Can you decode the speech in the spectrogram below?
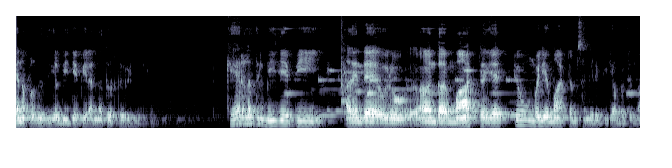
ജനപ്രതിനിധികൾ ബി ജെ പിയിൽ അംഗത്തെടുത്ത് കഴിഞ്ഞിരിക്കുന്നു. കേരളത്തിൽ ബി ജെ പി അതിന്റെ ഒരു എന്താ മാറ്റം ഏറ്റവും വലിയ മാറ്റം സംഘടിപ്പിക്കാൻ പറ്റുന്ന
